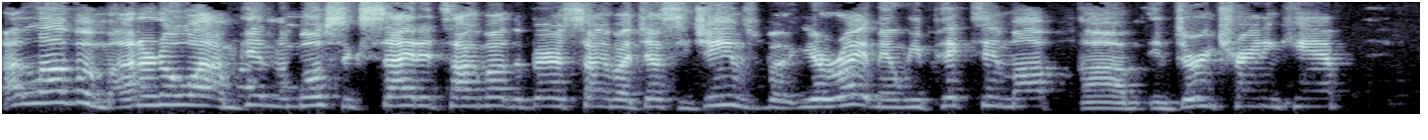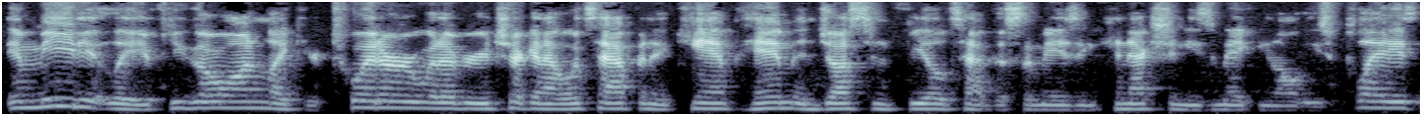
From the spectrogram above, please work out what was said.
I love him. I don't know why I'm getting the most excited talking about the Bears, talking about Jesse James, but you're right, man. We picked him up um, and during training camp immediately. If you go on like your Twitter or whatever, you're checking out what's happening at camp. Him and Justin Fields have this amazing connection. He's making all these plays.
